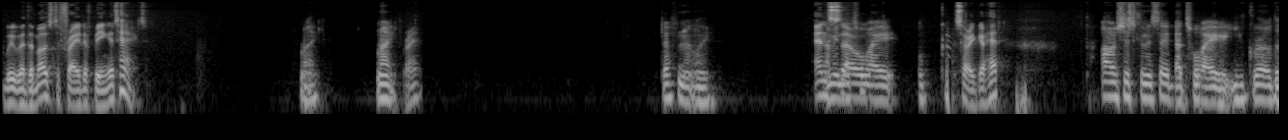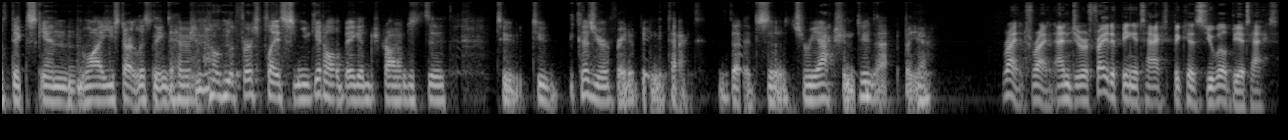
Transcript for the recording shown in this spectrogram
We were the most afraid of being attacked, Right. Right. right? Definitely. And I mean, so, that's why. oh, sorry, go ahead. I was just gonna say that's why you grow the thick skin, and why you start listening to heavy metal in the first place, and you get all big and strong just to, to, to because you're afraid of being attacked. That it's a, it's a reaction to that. But yeah. Right, right. And you're afraid of being attacked because you will be attacked.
